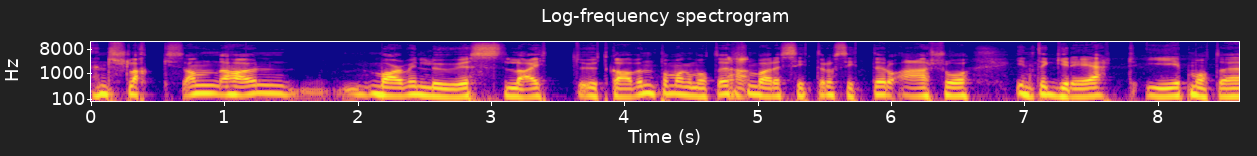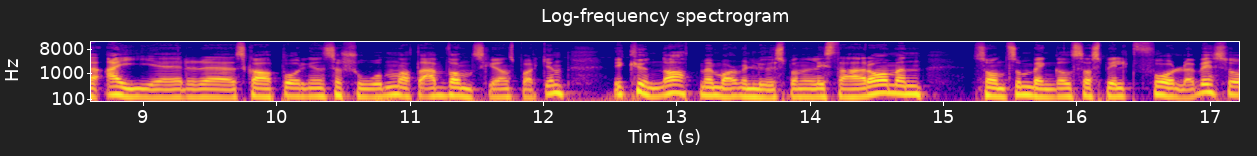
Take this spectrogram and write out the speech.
en slags Han har jo en Marvin Lewis light-utgaven på mange måter, Ja. som bare sitter og sitter og er så integrert i på en måte eierskap og organisasjonen at det er vanskelig å sparken. Vi kunne hatt med Marvin Lewis på denne lista her òg, men sånn som Bengals har spilt foreløpig, så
